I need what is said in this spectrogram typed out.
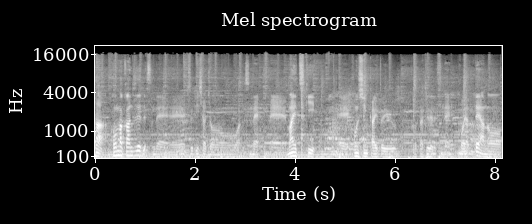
さあこんな感じでですね、えー、鈴木社長はですね、えー毎月、えー懇親会という形でですねこうやってあの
